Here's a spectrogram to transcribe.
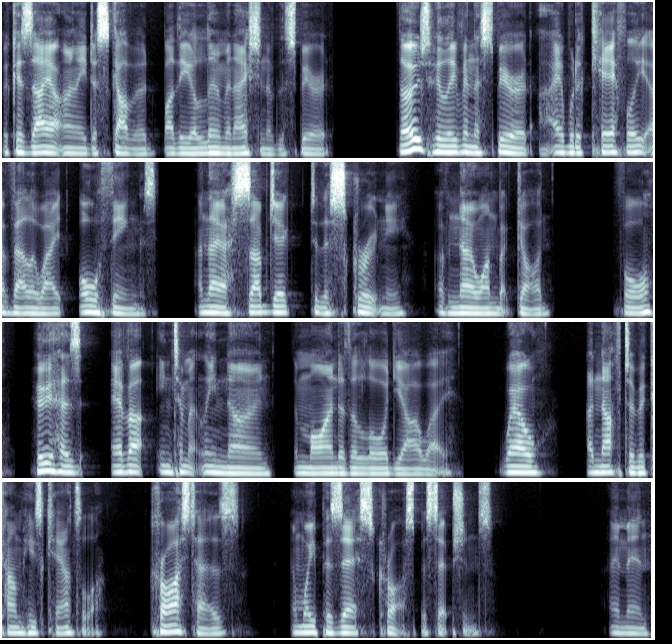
because they are only discovered by the illumination of the Spirit. Those who live in the Spirit are able to carefully evaluate all things, and they are subject to the scrutiny of no one but God. For who has ever intimately known the mind of the Lord Yahweh. Well, enough to become his counselor. Christ has, and we possess Christ's perceptions. Amen.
